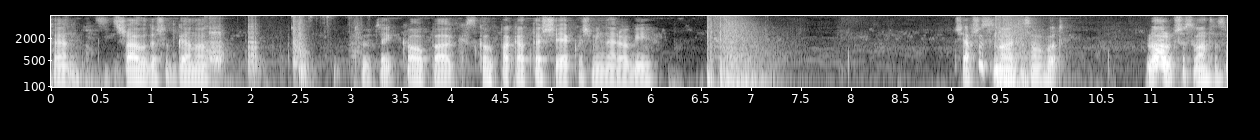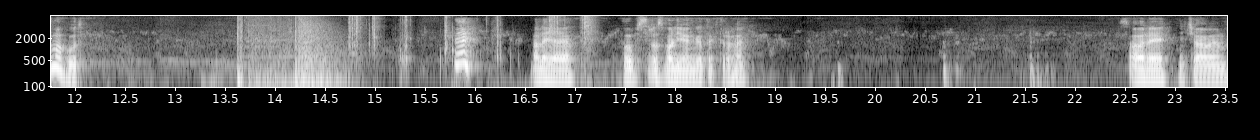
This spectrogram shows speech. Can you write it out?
ten, strzały do shotguna. Tutaj kołpak, z kołpaka też się jakoś mina robi. Czy ja przesunąłem ten samochód? LOL, przesuwam ten samochód. Eh, ale ja. Ups, rozwaliłem go tak trochę. Sorry, nie chciałem.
